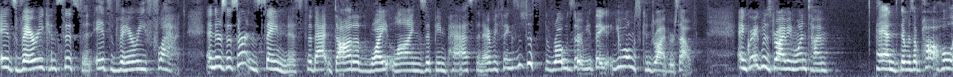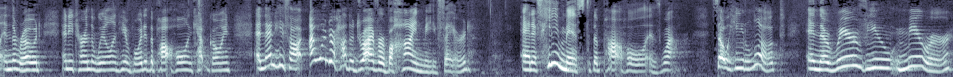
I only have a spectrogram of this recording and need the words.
It's very consistent, it's very flat. And there's a certain sameness to that dotted white line zipping past and everything. It's just the roads are, they, you almost can drive yourself. And Greg was driving one time and there was a pothole in the road, and he turned the wheel and he avoided the pothole and kept going. And then he thought, I wonder how the driver behind me fared, and if he missed the pothole as well. So he looked in the rear view mirror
